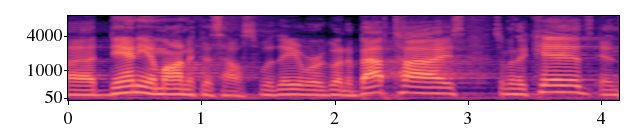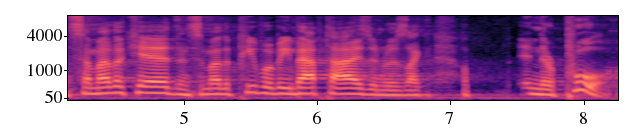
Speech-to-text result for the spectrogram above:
uh, Danny and Monica's house, where they were going to baptize some of the kids and some other kids, and some other people were being baptized, and it was like a, in their pool.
